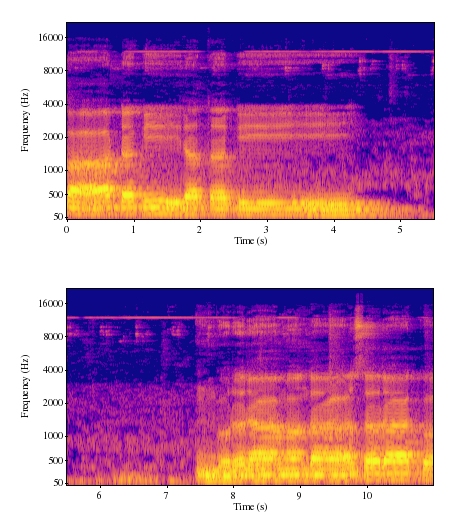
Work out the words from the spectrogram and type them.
ਪਾਟ ਕੀਰਤ ਕੀ। ਗੁਰ ਰਾਮਦਾਸ ਰਾਖੋ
